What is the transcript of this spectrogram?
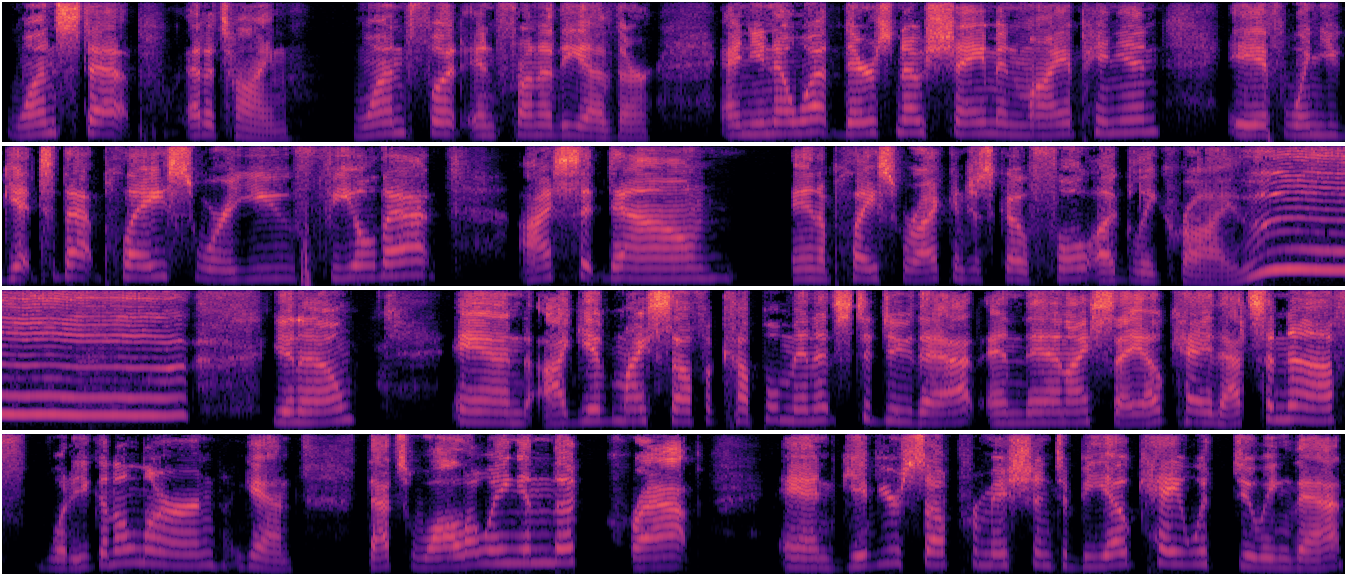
one step at a time one foot in front of the other. And you know what? There's no shame, in my opinion, if when you get to that place where you feel that, I sit down in a place where I can just go full ugly cry. Ooh, you know and I give myself a couple minutes to do that. And then I say, okay, that's enough. What are you going to learn? Again, that's wallowing in the crap and give yourself permission to be okay with doing that.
